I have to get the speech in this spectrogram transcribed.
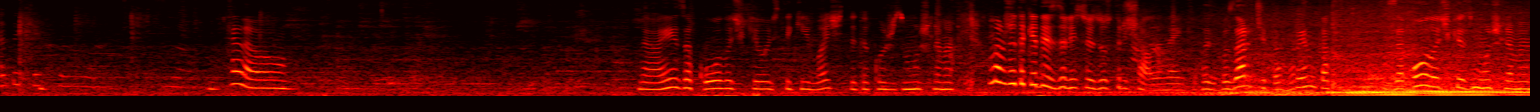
А таке. Hello. Да, і заколочки ось такі, бачите, також з мушлями. Ми вже таке десь за лісою зустрічали на якихось базарчиках, ринках, заколочки з мушлями.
